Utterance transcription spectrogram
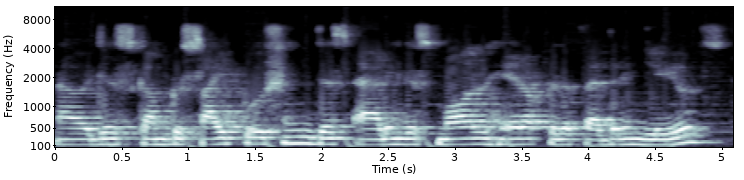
Now just come to side portion just adding a small hair up to the feathering layers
